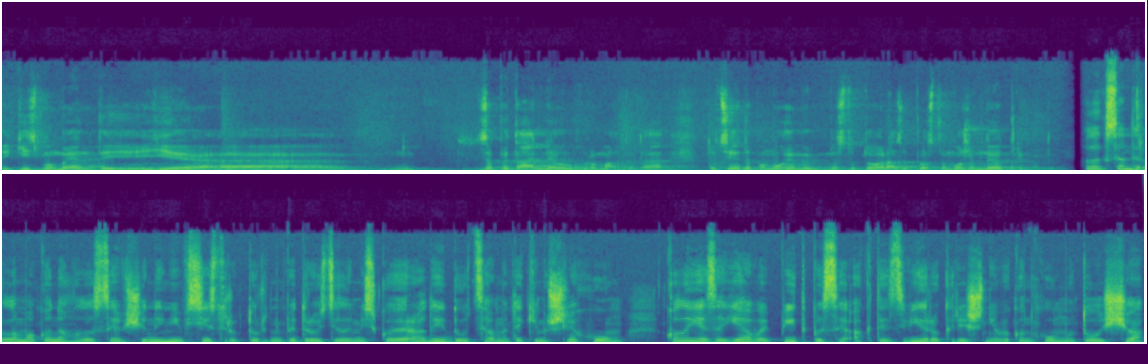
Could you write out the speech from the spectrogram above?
якісь моменти, є. Е, запитання у громади, да, то цієї допомоги ми наступного разу просто можемо не отримати. Олександр Ламако наголосив, що нині всі структурні підрозділи міської ради йдуть саме таким шляхом, коли є заяви, підписи, акти звірок, рішення виконкому тощо.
